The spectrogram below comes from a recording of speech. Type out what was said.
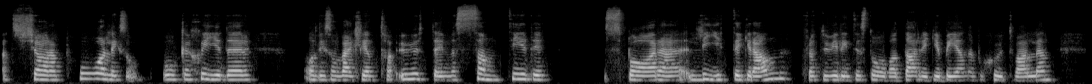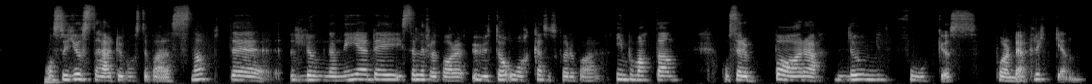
att köra på, liksom, åka skidor och liksom verkligen ta ut dig men samtidigt spara lite grann för att du vill inte stå och vara darrig i benen på skjutvallen. Mm. Och så just det här att du måste bara snabbt eh, lugna ner dig. Istället för att vara ute och åka så ska du bara in på mattan och så är det bara lugn fokus på den där pricken.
